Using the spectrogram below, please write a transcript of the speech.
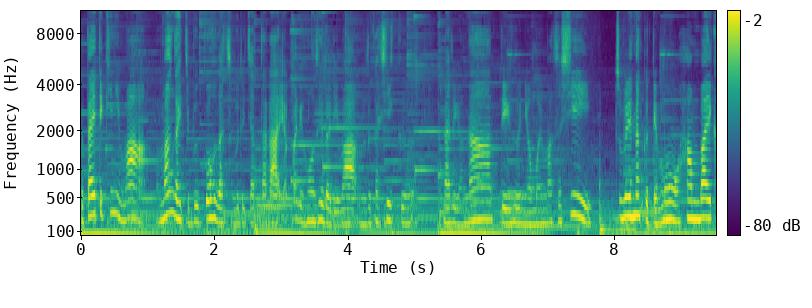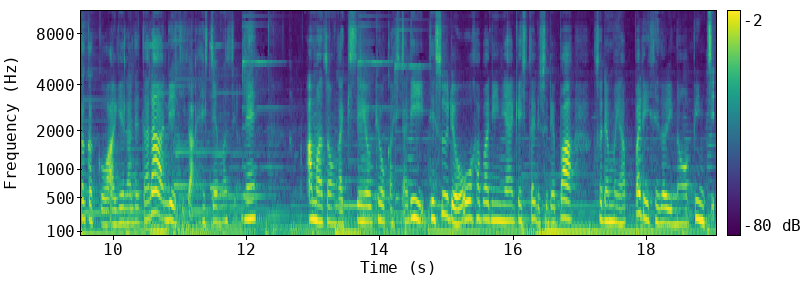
具体的には万が一ブックオフが潰れちゃったらやっぱり本背取りは難しくなるよなっていうふうに思いますし潰れなくても販売価格を上げられたら利益が減っちゃいますよね。アマゾンが規制を強化したり手数料を大幅に値上げしたりすればそれもやっぱり背取りのピンチ。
